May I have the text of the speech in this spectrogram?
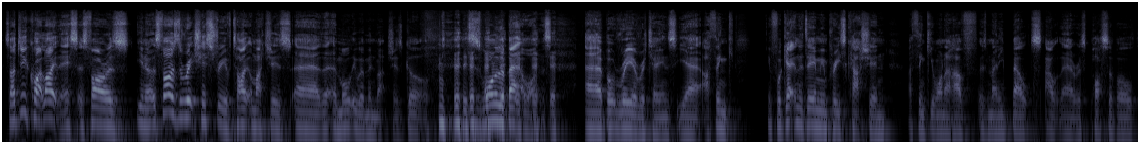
So I do quite like this as far as, you know, as far as the rich history of title matches uh, that are multi-women matches go. this is one of the better ones. Uh, but Rhea retains. Yeah, I think if we're getting the Damian Priest cash in, I think you want to have as many belts out there as possible.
